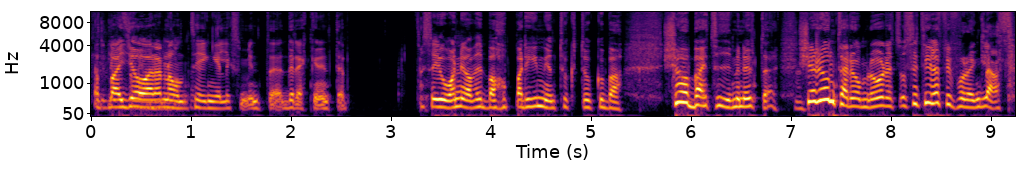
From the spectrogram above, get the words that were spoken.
Att bara göra någonting är liksom inte, det räcker inte. Så Johan och jag vi bara hoppade in i en tuk-tuk och bara kör bara i tio minuter. Kör runt här i området och se till att vi får en glass.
